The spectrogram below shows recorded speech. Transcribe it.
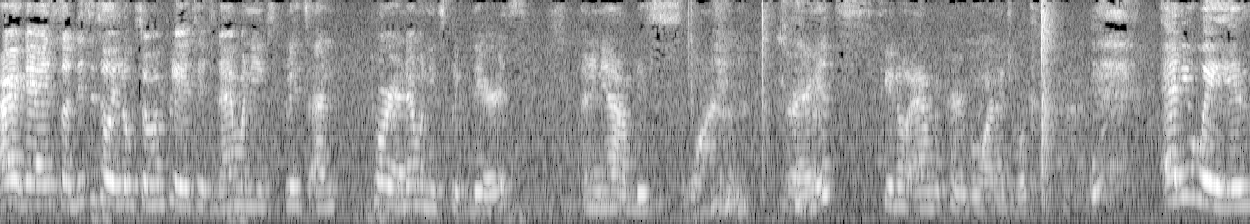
Alright guys, so this is how it looks when we plate it. Diamond split and Victoria naman needs split theirs. And then you have this one, right? you know, I'm the curvy one, I joke. Anyways,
